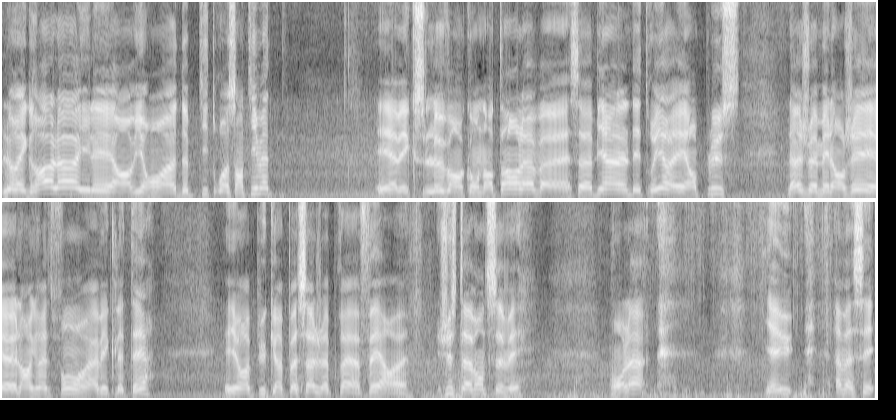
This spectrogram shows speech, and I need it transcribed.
le régras là, il est environ à 2 petits 3 cm. Et avec le vent qu'on entend là, bah, ça va bien le détruire. Et en plus, là je vais mélanger euh, l'engrais de fond avec la terre. Et il n'y aura plus qu'un passage après à faire euh, juste avant de semer. Bon là, il y a eu amassé.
